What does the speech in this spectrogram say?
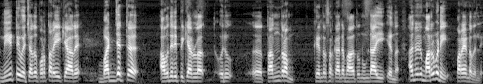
നീട്ടിവെച്ച് അത് പുറത്തറിയിക്കാതെ ബഡ്ജറ്റ് അവതരിപ്പിക്കാനുള്ള ഒരു തന്ത്രം കേന്ദ്ര സർക്കാരിന്റെ ഭാഗത്തുനിന്ന് ഉണ്ടായി എന്ന്. അതിനൊരു മറുപടി പറയേണ്ടതല്ലേ?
